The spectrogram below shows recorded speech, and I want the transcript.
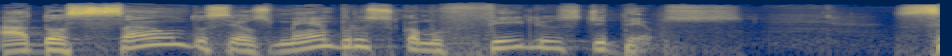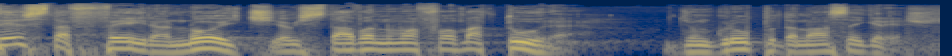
A adoção dos seus membros como filhos de Deus. Sexta-feira à noite, eu estava numa formatura de um grupo da nossa igreja.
